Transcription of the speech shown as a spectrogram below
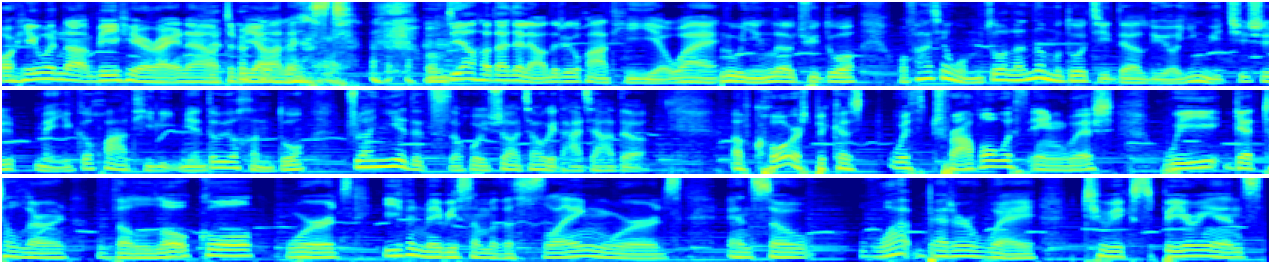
or he would not be here right now. To be honest，我们今天要和大家聊的这个话题，野外露营乐趣多。我发现我们做了那么多集的旅游英语，其实每一个话题里面都有很多专业的词汇需要教给大家的。Of course, because with Travel with English, we get to learn the local words, even maybe some of the slang words. And so, what better way to experience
